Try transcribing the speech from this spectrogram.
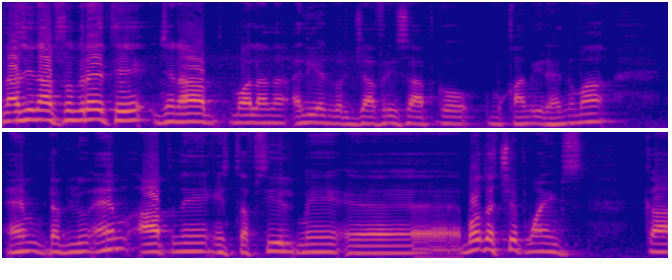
ناظرین آپ سن رہے تھے جناب مولانا علی انور جعفری صاحب کو مقامی رہنما۔ ایم ڈبلیو ایم آپ نے اس تفصیل میں بہت اچھے پوائنٹس کا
